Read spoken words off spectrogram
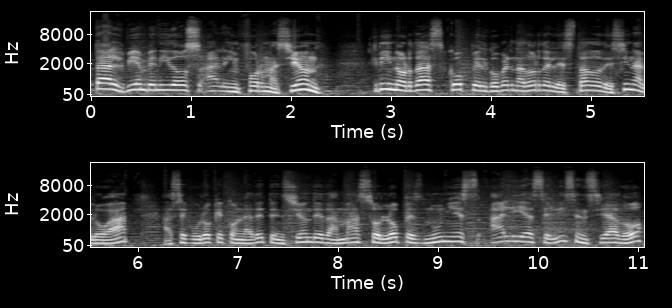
tal? Bienvenidos a la información. Green Ordaz Cope, el gobernador del estado de Sinaloa, aseguró que con la detención de Damaso López Núñez, alias el licenciado,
